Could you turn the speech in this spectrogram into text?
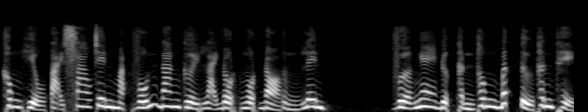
không hiểu tại sao trên mặt vốn đang cười lại đột ngột đỏ ửng lên. Vừa nghe được thần thông bất tử thân thể,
